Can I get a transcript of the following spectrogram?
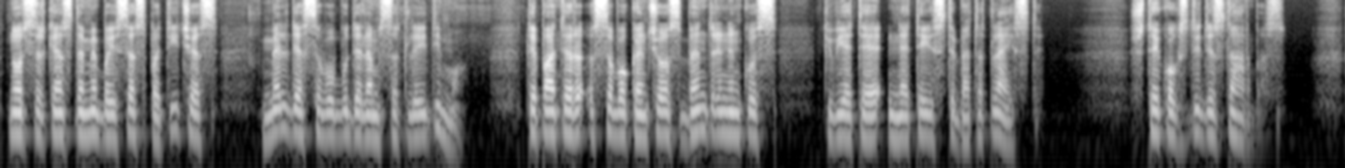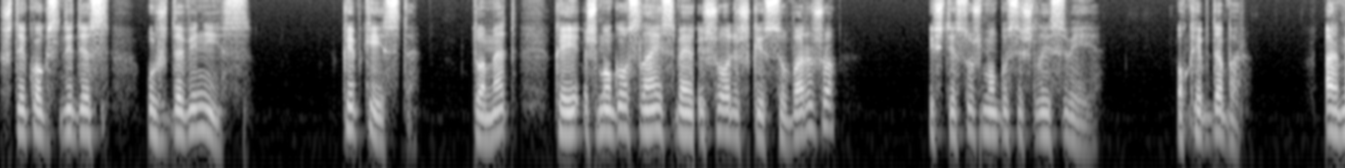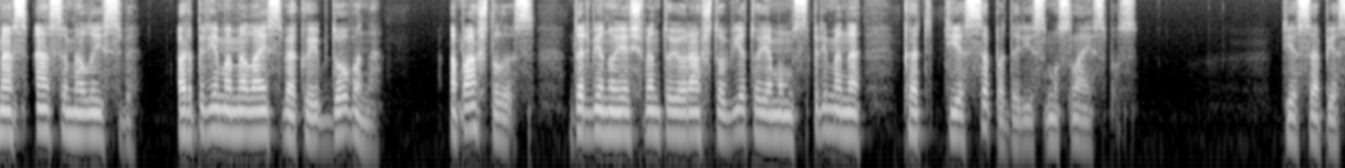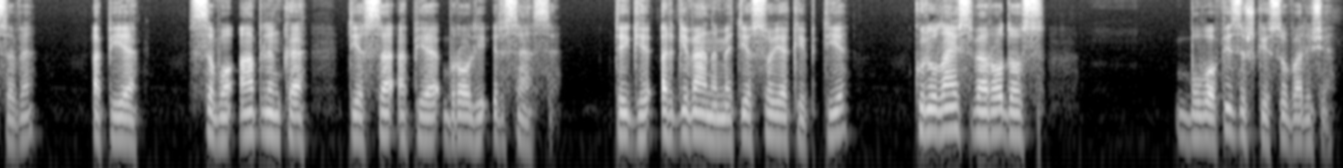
nors ir kensdami baises patyčias, meldė savo būdeliams atleidimo. Taip pat ir savo kančios bendrininkus kvietė neteisti, bet atleisti. Štai koks didis darbas. Štai koks didis uždavinys. Kaip keista. Tuomet, kai žmogaus laisvę išoriškai suvaržo, iš tiesų žmogus išlaisvėja. O kaip dabar? Ar mes esame laisvi? Ar priimame laisvę kaip dovana? Apaštalas dar vienoje šventojo rašto vietoje mums primena, kad tiesa padarys mus laisvus. Tiesa apie save, apie savo aplinką, tiesa apie brolį ir sesę. Taigi, ar gyvename tiesoje kaip tie, kurių laisvę rodos buvo fiziškai suvaržę?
